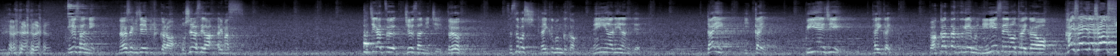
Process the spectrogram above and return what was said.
皆さんに長崎 J ピックからお知らせがあります。8月13日土曜日佐世保市体育文化館メインアリーナにて第1回 BAG 大会バカタックゲーム2人制の大会を開催いたします！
